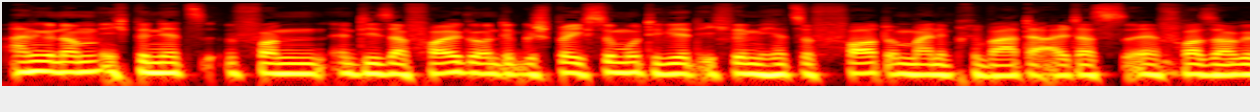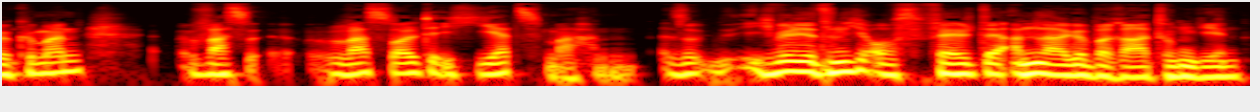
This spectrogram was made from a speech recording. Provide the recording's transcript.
Angenommen, ich bin jetzt von dieser Folge und dem Gespräch so motiviert, ich will mich jetzt sofort um meine private Altersvorsorge kümmern. Was, was sollte ich jetzt machen? Also ich will jetzt nicht aufs Feld der Anlageberatung gehen.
